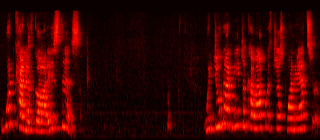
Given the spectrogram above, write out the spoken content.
what kind of God is this? We do not need to come up with just one answer,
